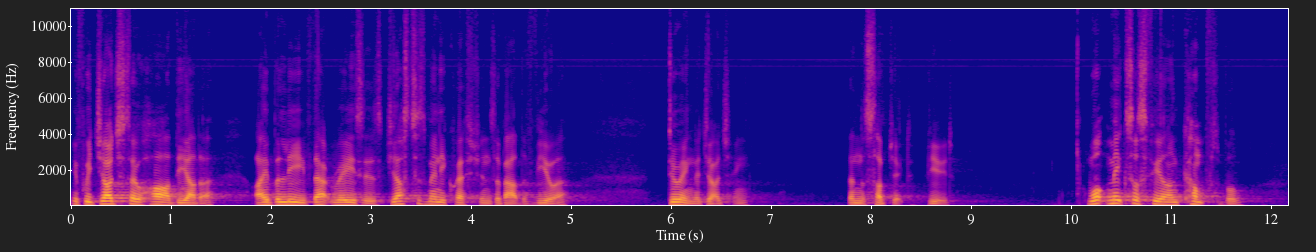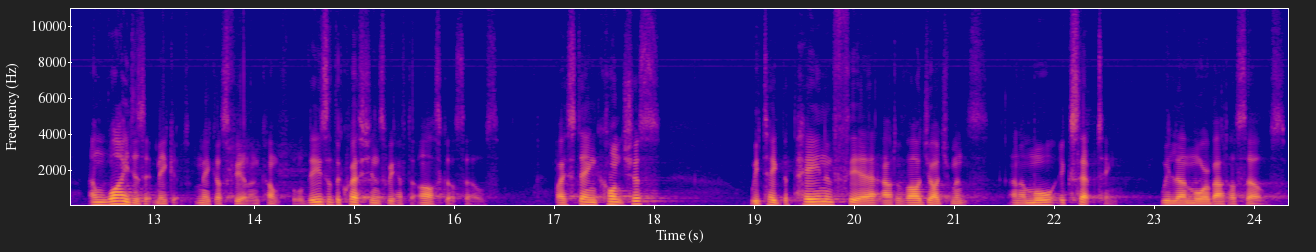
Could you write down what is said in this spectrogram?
If we judge so hard the other, I believe that raises just as many questions about the viewer doing the judging than the subject viewed. What makes us feel uncomfortable and why does it make, it make us feel uncomfortable? These are the questions we have to ask ourselves. By staying conscious, we take the pain and fear out of our judgments and are more accepting. We learn more about ourselves.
